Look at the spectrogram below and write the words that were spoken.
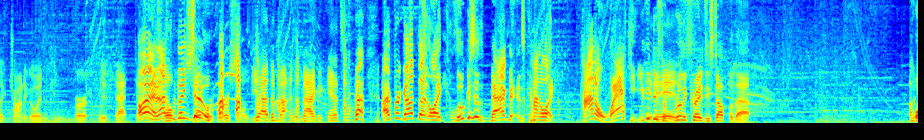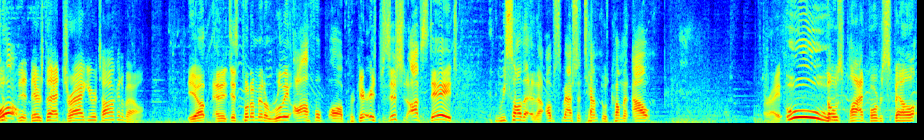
Clique trying to go ahead and convert with that. Oh, yeah, that's the thing, too. Reversal. yeah, the, ma- the magnet cancel. I forgot that like Lucas's magnet is kind of like kind of wacky. You can It do some really crazy stuff with that. Oh, Whoa. just- there's that drag you were talking about. Yep, and it just put him in a really awful, uh, precarious position off stage. We saw that the up smash attempt was coming out. All right. Ooh. Those platforms spell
